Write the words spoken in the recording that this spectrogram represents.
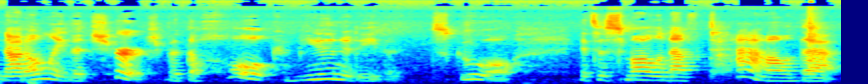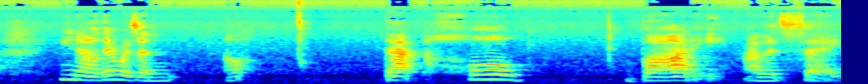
not only the church but the whole community the school. It's a small enough town that you know there was a, a that whole body i would say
